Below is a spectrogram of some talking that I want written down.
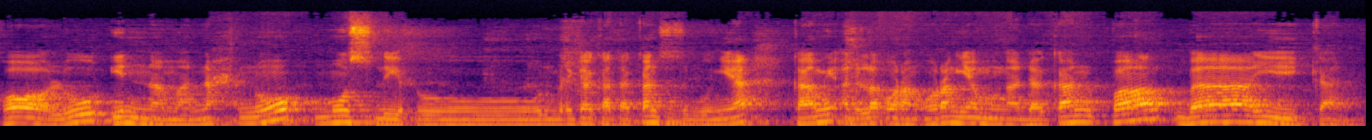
Qalu innama nahnu muslihun. Mereka katakan sesungguhnya kami adalah orang-orang yang mengadakan perbaikan.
